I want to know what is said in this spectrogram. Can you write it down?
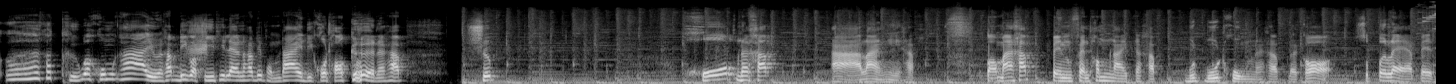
เออก็ถือว่าคุ้มค่าอยู่นะครับ ดีกว่าปีที่แล้วนะครับ ที่ผมได้ดีโคทอกเกอร์นะครับชึบ โฮปนะครับ อ่าล่างนี้ครับ ต่อมาครับเป็นแฟนทอมไนท์นะครับบูทบูทคุงนะครับ แล้วก็ซุปเปอร์แรเป็น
